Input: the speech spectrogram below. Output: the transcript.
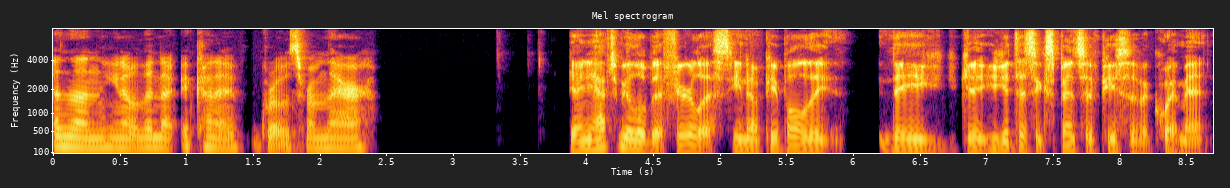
And then you know, then it kind of grows from there. yeah, and you have to be a little bit fearless. You know, people they they get you get this expensive piece of equipment,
